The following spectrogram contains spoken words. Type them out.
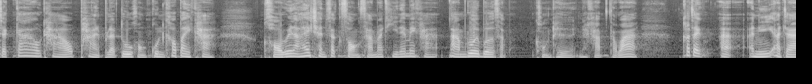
จะก้าวเท้าผ่านประตูของคุณเข้าไปค่ะ ขอเวลาให้ฉันสักสองสามนาทีได้ไหมคะ ตามด้วยเบอร์ของเธอนะครับ แต่ว่า เข้าใจอะอันนี้อาจจะ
